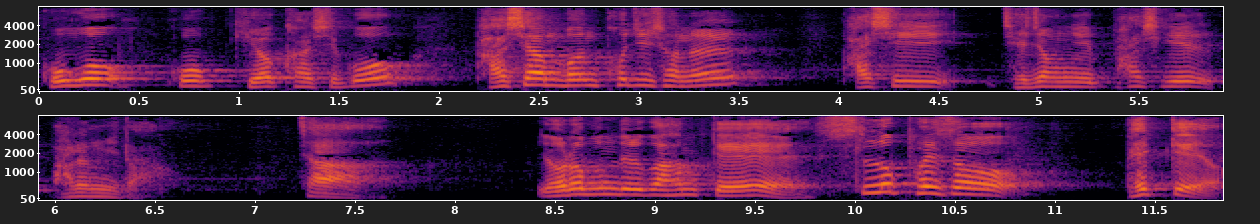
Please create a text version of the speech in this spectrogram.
그거 꼭 기억하시고 다시 한번 포지션을 다시 재정립하시길 바랍니다. 자, 여러분들과 함께 슬로프에서 뵐게요.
